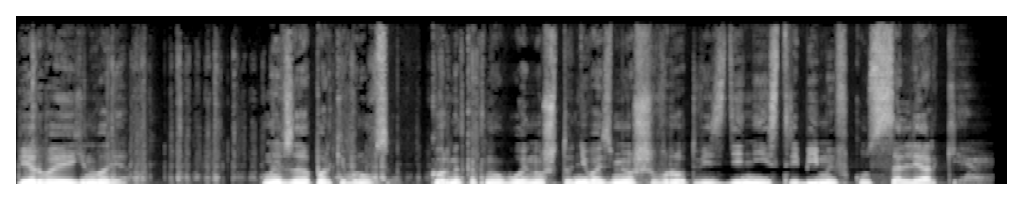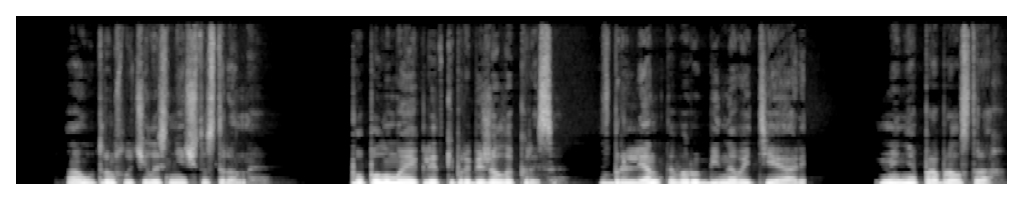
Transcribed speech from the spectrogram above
1 января. Мы в зоопарке Бронкса. Кормят как на убой, но что не возьмешь в рот, везде неистребимый вкус солярки. А утром случилось нечто странное. По полу моей клетки пробежала крыса в бриллиантово-рубиновой тиаре. Меня пробрал страх.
